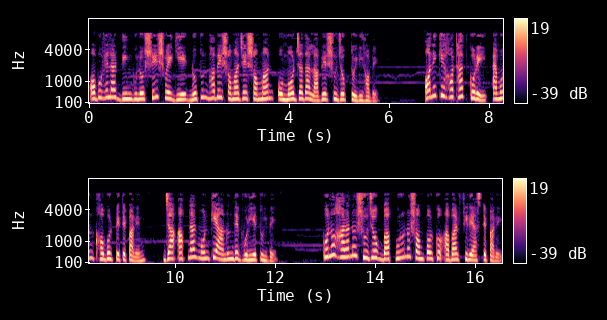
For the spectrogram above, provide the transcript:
অবহেলার দিনগুলো শেষ হয়ে গিয়ে নতুনভাবে সমাজের সম্মান ও মর্যাদা লাভের সুযোগ তৈরি হবে। অনেকে হঠাৎ করেই এমন খবর পেতে পারেন, যা আপনার মনকে আনন্দে ভরিয়ে তুলবে। কোনো হারানো সুযোগ বা পুরনো সম্পর্ক আবার ফিরে আসতে পারে।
